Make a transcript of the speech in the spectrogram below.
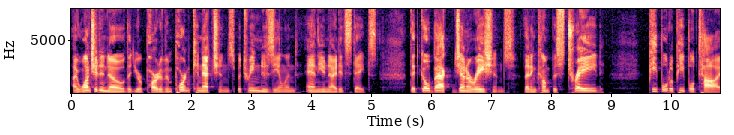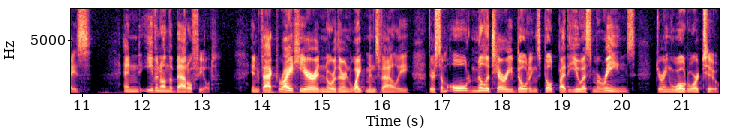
I want you to know that you're part of important connections between New Zealand and the United States that go back generations, that encompass trade, people-to-people -people ties, and even on the battlefield. In fact, right here in northern Whiteman's Valley, there's some old military buildings built by the U.S. Marines during World War II.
